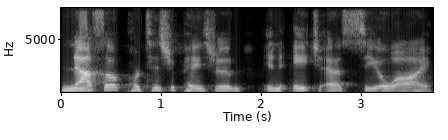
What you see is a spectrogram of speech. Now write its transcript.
NASA participation in HSCOI,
